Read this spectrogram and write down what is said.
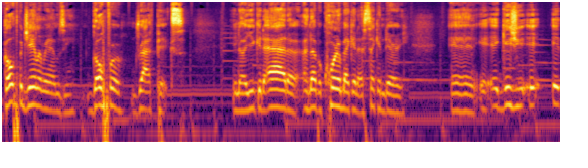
Go for Jalen Ramsey. Go for draft picks. You know, you could add a, another cornerback in that secondary, and it, it gives you it, it,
